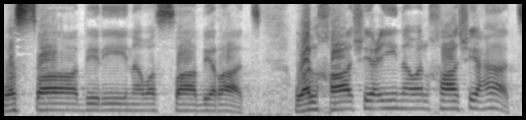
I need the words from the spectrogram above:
والصابرين والصابرات والخاشعين والخاشعات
